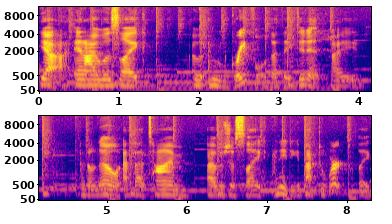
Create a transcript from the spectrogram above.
Yeah, and I was like, I, I'm grateful that they didn't. I, I don't know. At that time, I was just like, I need to get back to work. Like,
